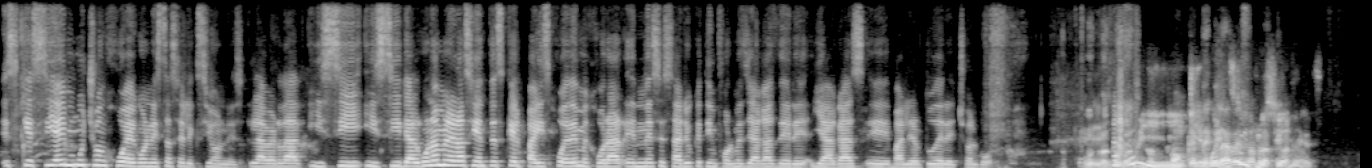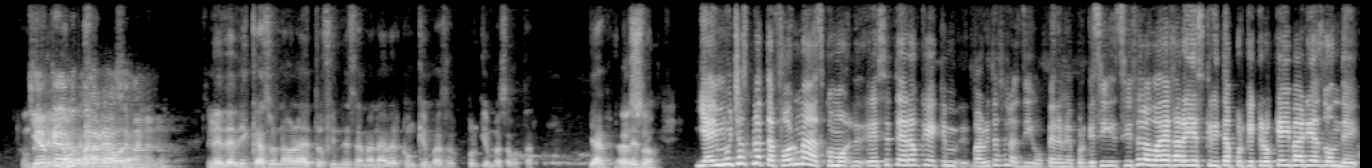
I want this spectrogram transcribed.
es que sí hay mucho en juego en estas elecciones, la verdad, y sí, y si de alguna manera sientes que el país puede mejorar, es necesario que te informes y hagas, y hagas eh, valer tu derecho al voto. Uy, qué buenas conclusiones. Quiero que hagamos palabras de semana, ¿no? Le dedicas una hora de tu fin de semana a ver con quién vas a, por quién vas a votar. Ya, por eso. Y hay muchas plataformas, como ese tero que, que, ahorita se las digo, espérenme, porque sí, sí se las voy a dejar ahí escrita, porque creo que hay varias donde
